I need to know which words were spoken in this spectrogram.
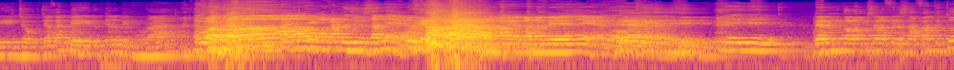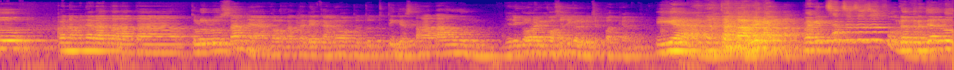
di Jogja kan biaya hidupnya lebih murah Wah, oh, karena jurusannya ya? Iya. Oh, ya, karena biayanya ya? Iya. Iya iya iya. Dan kalau misalnya filsafat itu apa namanya rata-rata kelulusannya kalau kata dekannya waktu itu tuh tiga setengah tahun Jadi keluarin kosnya juga lebih cepat kan? Iya. Makin sat sat sat, udah kerja lu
